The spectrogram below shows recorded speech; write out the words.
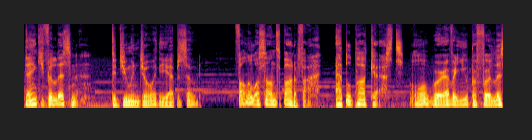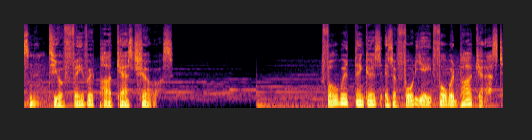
Thank you for listening. Did you enjoy the episode? Follow us on Spotify, Apple Podcasts, or wherever you prefer listening to your favorite podcast shows. Forward Thinkers is a 48 Forward podcast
